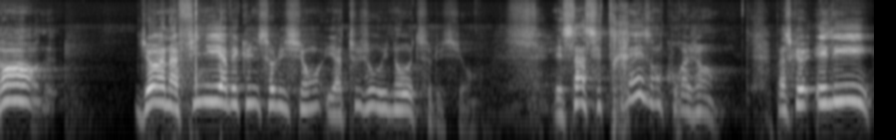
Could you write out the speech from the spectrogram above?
Quand John a fini avec une solution, il y a toujours une autre solution. Et ça, c'est très encourageant. Parce que Élie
